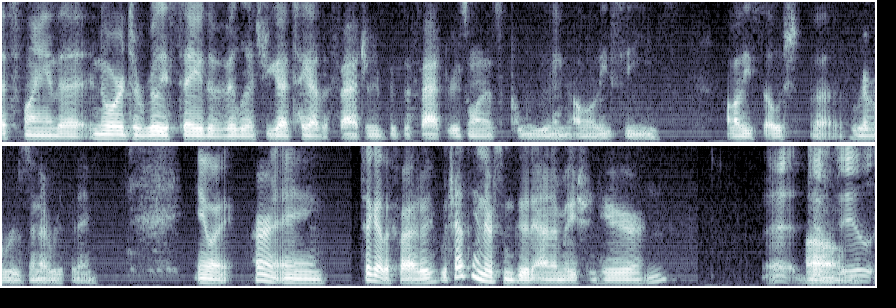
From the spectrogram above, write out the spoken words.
explained that in order to really save the village, you got to take out the factory because the factory is one that's polluting all of these seas, all these ocean, uh, rivers, and everything. Anyway, her and Aang take out the factory, which I think there's some good animation here. Uh, just Um, il-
